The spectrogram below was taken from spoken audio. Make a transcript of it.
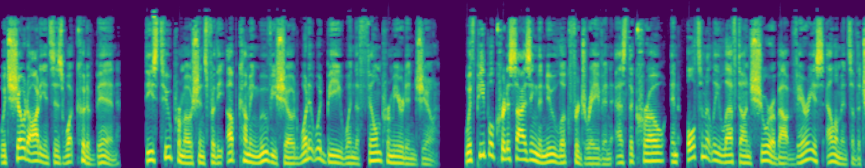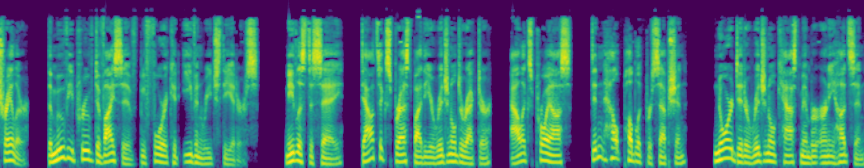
which showed audiences what could have been, these two promotions for the upcoming movie showed what it would be when the film premiered in June. With people criticizing the new look for Draven as the Crow and ultimately left unsure about various elements of the trailer, the movie proved divisive before it could even reach theaters. Needless to say, doubts expressed by the original director, Alex Proyas, didn't help public perception, nor did original cast member Ernie Hudson,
